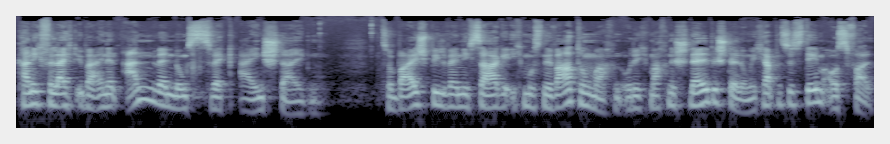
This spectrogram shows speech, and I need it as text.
Kann ich vielleicht über einen Anwendungszweck einsteigen? Zum Beispiel, wenn ich sage, ich muss eine Wartung machen oder ich mache eine Schnellbestellung, ich habe einen Systemausfall.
